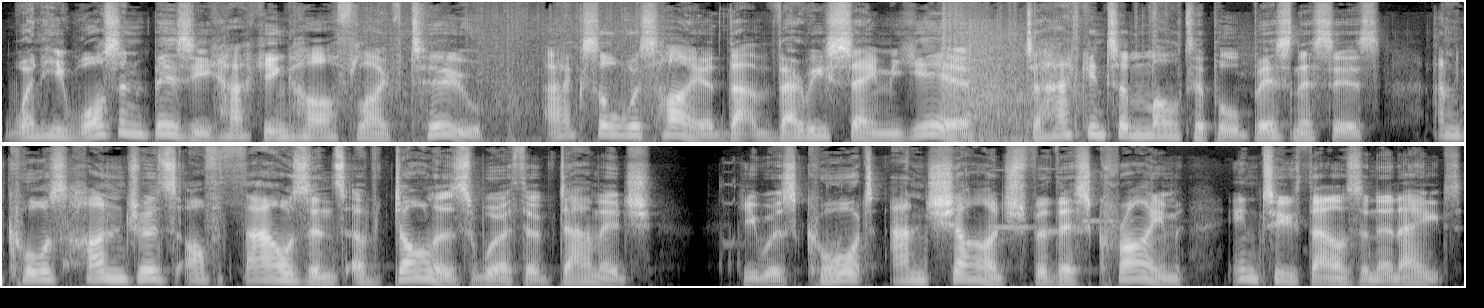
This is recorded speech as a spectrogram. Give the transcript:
When he wasn't busy hacking Half-Life 2, Axel was hired that very same year to hack into multiple businesses and cause hundreds of thousands of dollars worth of damage. He was caught and charged for this crime in 2008.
